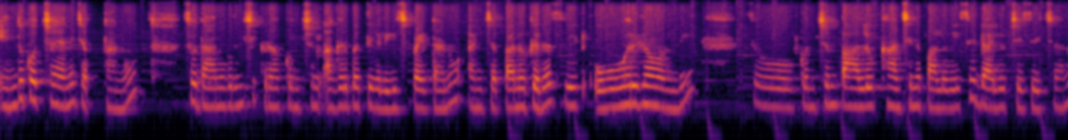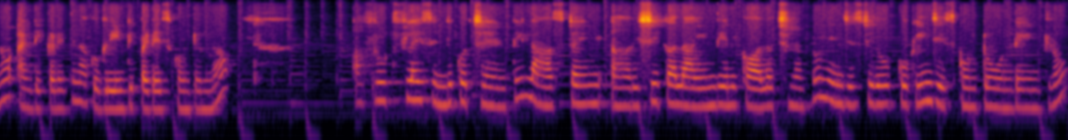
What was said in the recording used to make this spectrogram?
ఎందుకు వచ్చాయని చెప్తాను. సో దాని గురించి ఇక్కడ కొంచెం అగరబత్తి వెలిగించి పెట్టాను. అండ్ చెప్పాను కదా స్వీట్ ఓవర్గా ఉంది. సో కొంచెం పాలు కాంచిన పాలు వేసి డైల్యూట్ చేసి ఇచ్చాను. అండ్ ఇక్కడైతే నాకు గ్రీన్ టీ పెట్టేసుకుంటున్నా. ఆ ఫ్రూట్ ఫ్లైస్ ఎందుకు వచ్చాయంటే లాస్ట్ టైం రిషిక్ అలా అయింది అని కాల్ వచ్చినప్పుడు నేను జస్ట్ ఏదో కుకింగ్ చేసుకుంటూ ఉండే ఇంట్లో.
